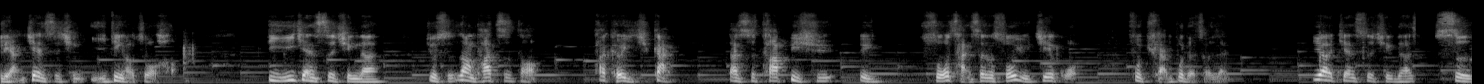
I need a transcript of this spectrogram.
两件事情一定要做好。第一件事情呢，就是让他知道他可以去干。但是他必须对所产生的所有结果负全部的责任。第二件事情呢，是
